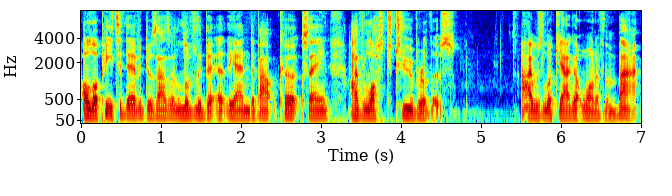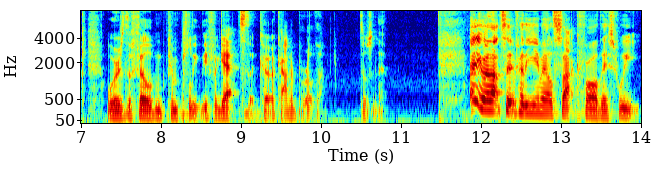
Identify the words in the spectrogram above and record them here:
Although Peter David does has a lovely bit at the end about Kirk saying, "I've lost two brothers. I was lucky I got one of them back." Whereas the film completely forgets that Kirk had a brother, doesn't it? Anyway, that's it for the email sack for this week.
